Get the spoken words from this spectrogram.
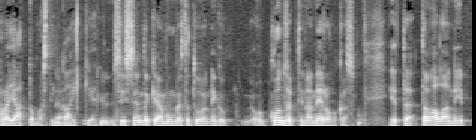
rajattomasti Joo. kaikkia. Kyllä, siis sen takia mun mielestä tuo niin konseptina nerokas, että tavallaan niin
